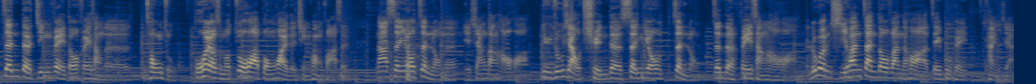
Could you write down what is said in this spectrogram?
帧的经费都非常的充足，不会有什么作画崩坏的情况发生。那声优阵容呢也相当豪华，女主角群的声优阵容真的非常豪华。如果你喜欢战斗番的话，这一部可以看一下。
